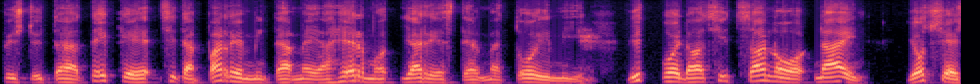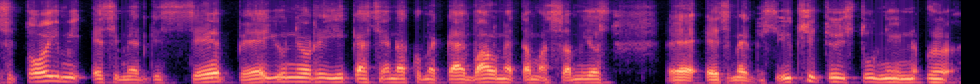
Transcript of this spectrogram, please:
pystytään tekemään, sitä paremmin tämä meidän hermojärjestelmä toimii. Nyt voidaan sitten sanoa näin, jos ei se toimi esimerkiksi CP-juniori-ikäisenä, kun me käyn valmentamassa myös esimerkiksi yksityistunnin eh,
